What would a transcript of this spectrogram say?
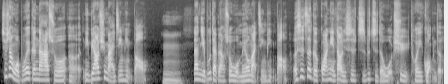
就像我不会跟大家说，呃，你不要去买精品包，嗯那也不代表说我没有买精品包，而是这个观念到底是值不值得我去推广的。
